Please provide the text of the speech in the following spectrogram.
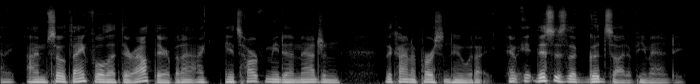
I I'm so thankful that they're out there, but I, I it's hard for me to imagine the kind of person who would I, I mean, this is the good side of humanity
